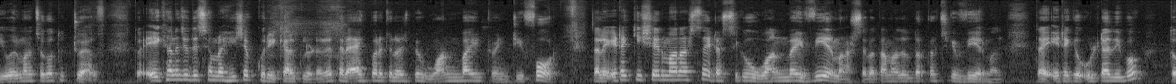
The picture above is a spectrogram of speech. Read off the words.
u এর মান হচ্ছে কত? টুয়েলভ তো এইখানে যদি আমরা হিসেব করি ক্যালকুলেটারে তাহলে একবারে চলে আসবে ওয়ান বাই টোয়েন্টি ফোর তাহলে এটা কিসের মান আসছে? এটা হচ্ছে কি ওয়ান বাই ভি এর মান আসছে বা আমাদের দরকার হচ্ছে কি ভি এর মান। তাই এটাকে উল্টা দিব, তো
